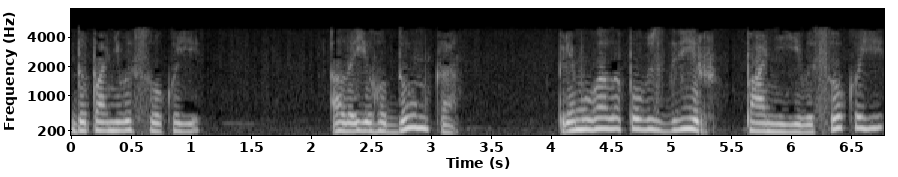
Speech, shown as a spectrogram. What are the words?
до пані Високої, але його думка прямувала повз двір панії Високої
